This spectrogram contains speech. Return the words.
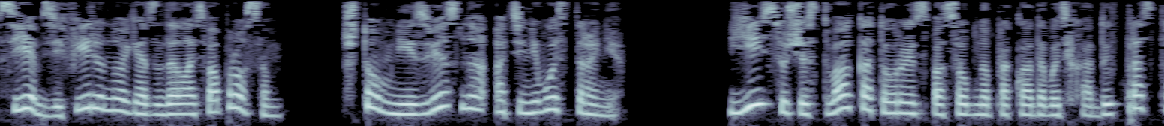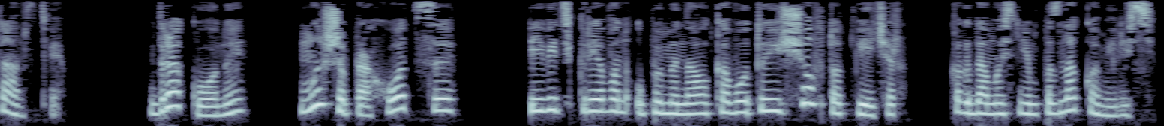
Съев зефирину, я задалась вопросом, что мне известно о теневой стороне. Есть существа, которые способны прокладывать ходы в пространстве. Драконы, мыши-проходцы, и ведь Креван упоминал кого-то еще в тот вечер, когда мы с ним познакомились.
